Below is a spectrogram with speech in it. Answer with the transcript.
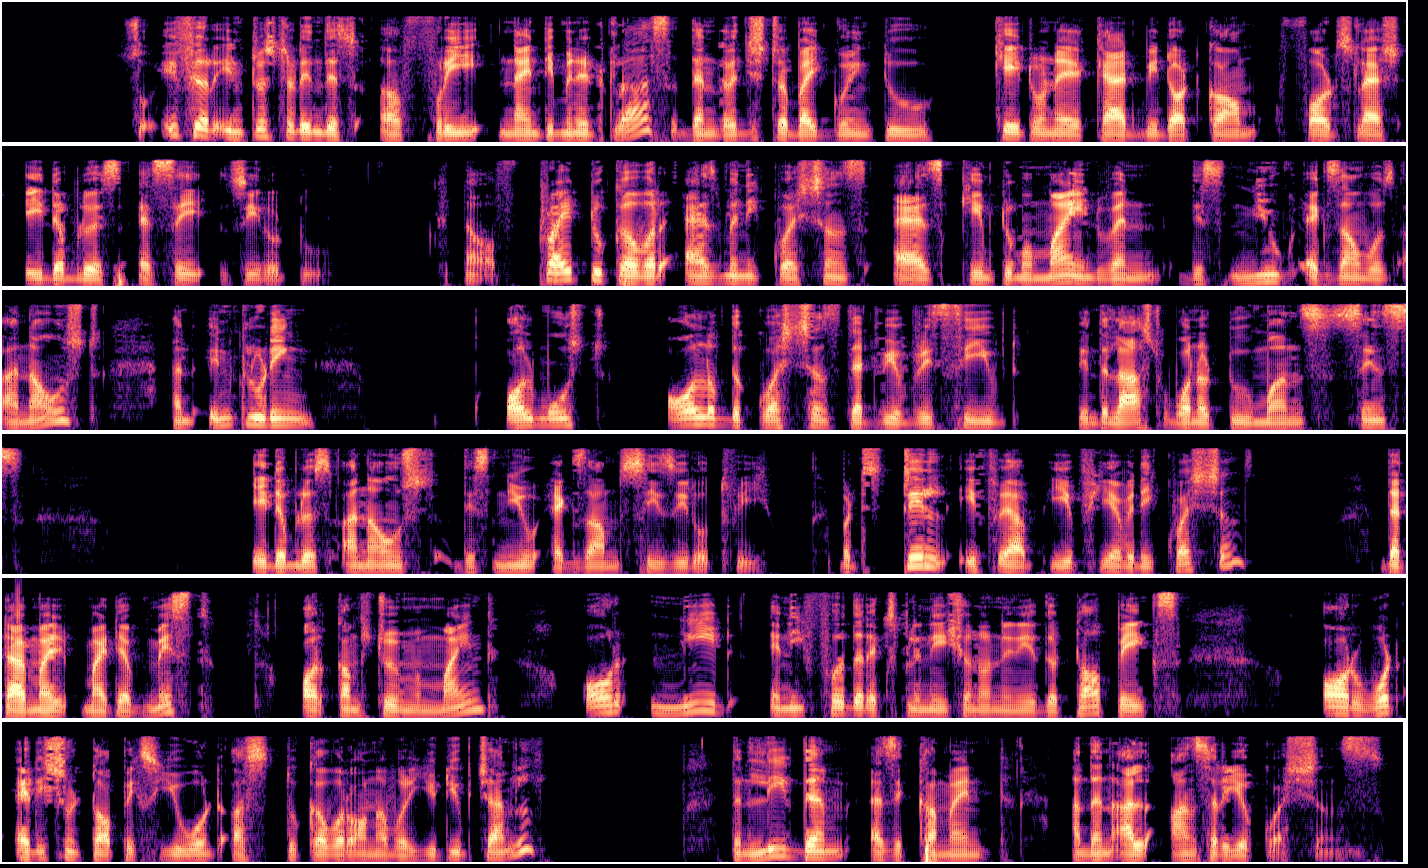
So if you're interested in this uh, free 90 minute class, then register by going to k21academy.com forward slash AWS SA02. Now, I've tried to cover as many questions as came to my mind when this new exam was announced and including almost all of the questions that we have received in the last one or two months since AWS announced this new exam C03. But still, if you have, if you have any questions that I might, might have missed or comes to my mind or need any further explanation on any of the topics or what additional topics you want us to cover on our YouTube channel, then leave them as a comment and then I'll answer your questions.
